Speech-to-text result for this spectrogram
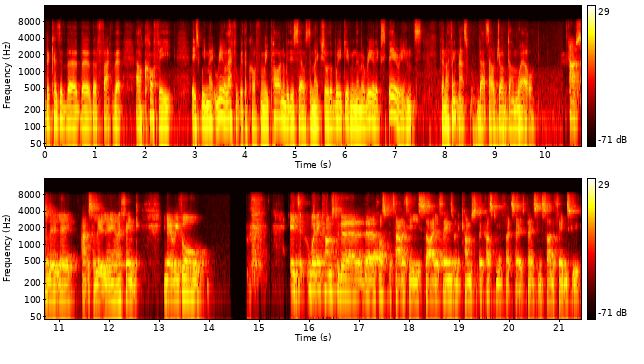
because of the, the the fact that our coffee is we make real effort with the coffee and we partner with yourselves to make sure that we're giving them a real experience then i think that's that's our job done well. Absolutely. Absolutely. And i think you know we've all it's when it comes to the the hospitality side of things, when it comes to the customer facing side of things, we,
